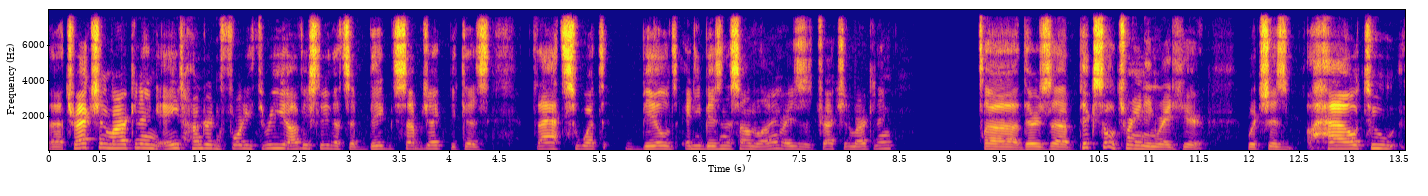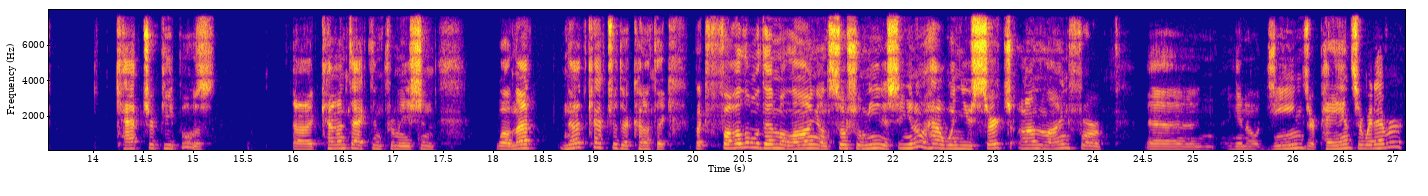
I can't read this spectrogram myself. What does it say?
attraction marketing 843 obviously that's a big subject because that's what builds any business online right is attraction marketing. Uh, there's a pixel training right here which is how to capture people's uh, contact information. Well not not capture their contact but follow them along on social media. So you know how when you search online for uh you know jeans or pants or whatever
